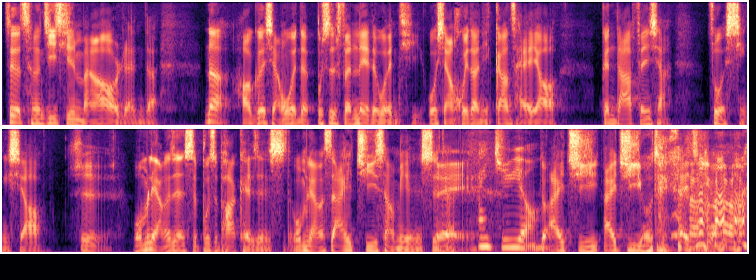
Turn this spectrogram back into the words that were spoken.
这个成绩其实蛮傲人的。那好哥想问的不是分类的问题，我想回到你刚才要。跟大家分享做行销，是。我们两个认识，不是 Podcast 认识的，我们两个是 IG 上面认识的，IG 有，对 IG，IG 有，对 IG 有。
